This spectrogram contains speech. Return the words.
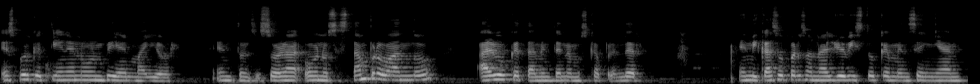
es porque tienen un bien mayor. Entonces, o nos están probando algo que también tenemos que aprender. En mi caso personal, yo he visto que me enseñan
